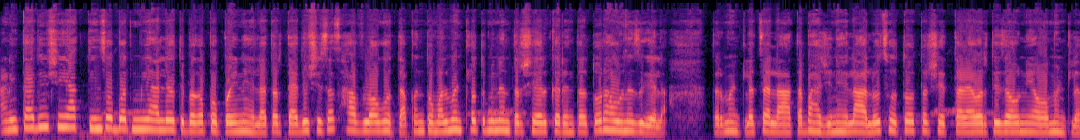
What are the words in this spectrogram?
आणि त्या दिवशी आत्तींसोबत मी आले होते बघा पपई न्यायला तर त्या दिवशीचाच हा व्लॉग होता. पण तुम्हाला म्हटलं तुम्ही नंतर शेअर करेन तर तो राहूनच गेला. तर म्हटलं चला आता भाजी न्यायला आलोच होतो तर शेततळ्यावरती जाऊन यावं म्हटलं.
